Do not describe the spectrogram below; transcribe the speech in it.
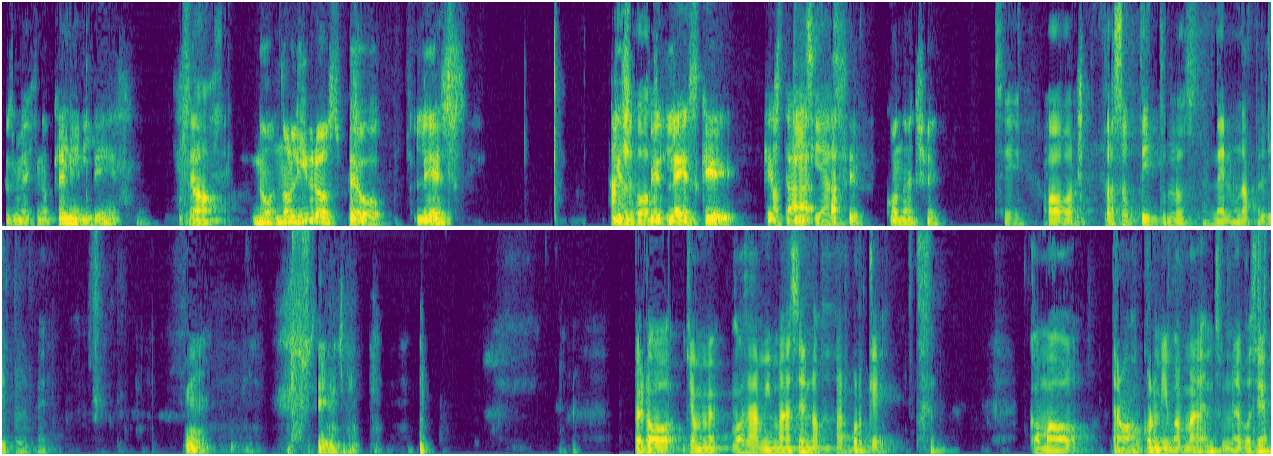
pues me imagino que alguien lee. O sea, No, no, no libros, pero lees. es- algo. lees que, que está Noticias. hacer con H. Sí, o los subtítulos en una película. eh. Como, sé, Pero yo me, o sea, a mí me hace enojar porque como trabajo con mi mamá en su negocio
